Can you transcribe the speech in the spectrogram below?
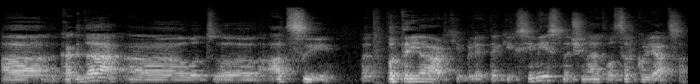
А, когда вот э, отцы патриархи, блядь, таких семейств начинают воцерквляться.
